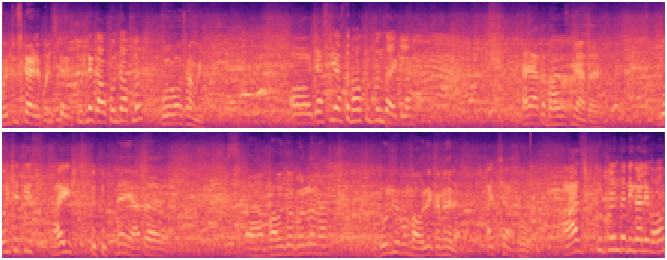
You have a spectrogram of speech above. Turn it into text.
पंचवीस काय पंचवीस कॅरेट. कुठले गाव कोणतं आपलं? कोळगाव सांगवी. अं, जास्तीत जास्त भाव कुठपर्यंत ऐकला? काय आता भावच नाही आता. दोनशे तीस. हाईस्ट नाही आता अं, भाव जर बोललो ना दोन्ही पण भाव लय कमी झाले आता. अच्छा. हो. आज कुठपर्यंत निघाले भाव?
